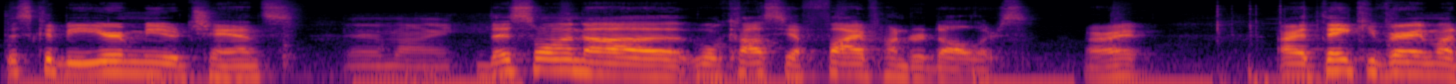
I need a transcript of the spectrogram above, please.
This could be your mute, Chance. Oh my. This one uh, will cost you $500. Alright? Alright, thank you very much.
